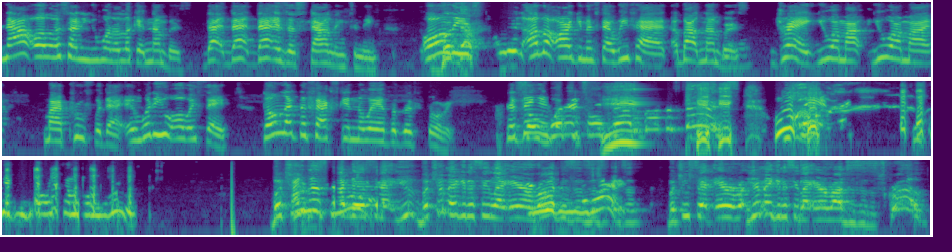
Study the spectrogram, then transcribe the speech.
now all of a sudden you want to look at numbers. That that that is astounding to me. All But these, all these other arguments that we've had about numbers, Dre, you are my you are my my proof with that. And what do you always say? Don't let the facts get in the way of a good story. The thing So is, what is so bad about the stats? Woo! the chickens always come home to roost. But you I just got know there that. saying you, but you're making it seem like Aaron I Rodgers is, a, is a. But you said Aaron. You're making it seem like Aaron Rodgers is a scrub.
